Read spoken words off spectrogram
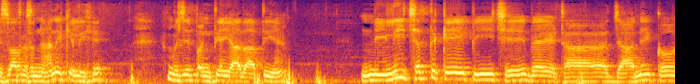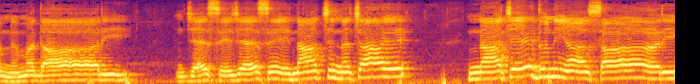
इस बात को समझाने के लिए मुझे पंक्तियाँ याद आती हैं। नीली छत के पीछे बैठा जाने कौन मदारी। जैसे जैसे नाच नचाए, नाचे दुनिया सारी।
